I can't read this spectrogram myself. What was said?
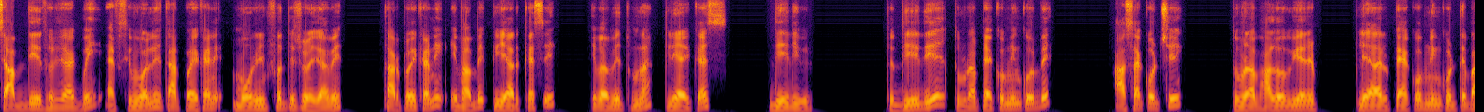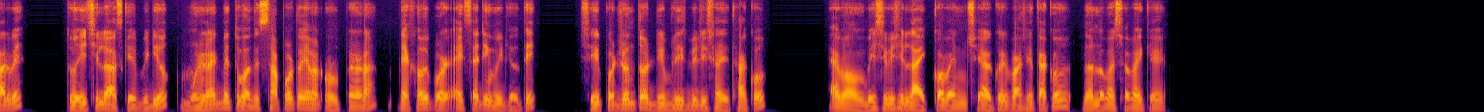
চাপ দিয়ে ধরে রাখবে অ্যাপসি বলে তারপর এখানে মোর ইনফোতে চলে যাবে। তারপর এখানে এভাবে ক্লিয়ার ক্যাশে এভাবে তোমরা ক্লিয়ার ক্যাশ দিয়ে দিবে। তো দিয়ে দিয়ে তোমরা প্যাক ওপেনিং করবে। আশা করছি তোমরা ভালো বিয়ারের প্লেয়ার প্যাক ওপেনিং করতে পারবে। তো এই ছিল আজকের ভিডিও মনে রাখবে তোমাদের সাপোর্ট হয়ে আমার অনুপ্রেরণা। দেখা হবে পরে এক্সাইটিং ভিডিওতে সেই পর্যন্ত ডিবলিস বিডির সাথে থাকো এবং বেশি বেশি লাইক কমেন্ট শেয়ার করে পাশে থাকো। ধন্যবাদ সবাইকে।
